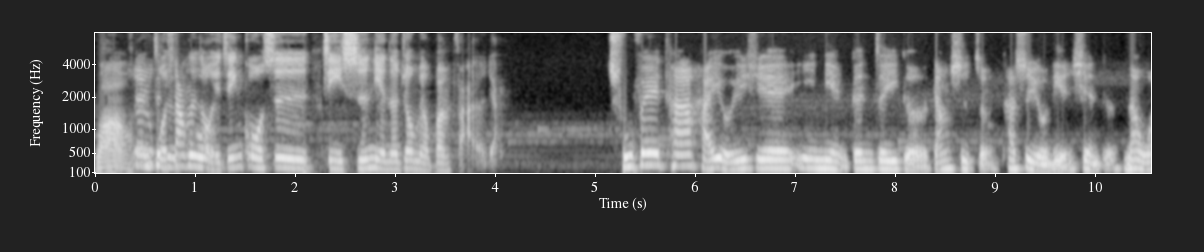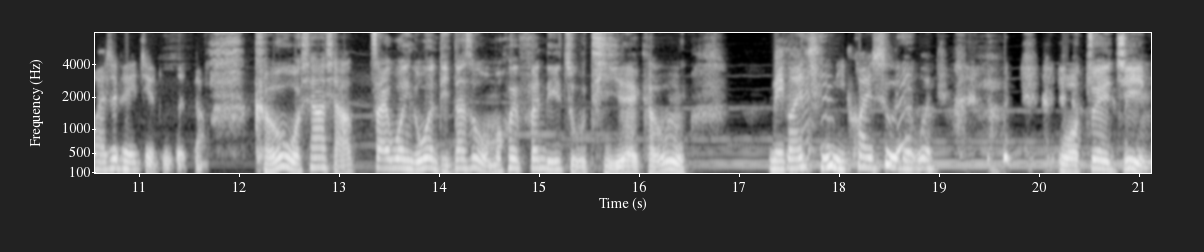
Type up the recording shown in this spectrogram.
哇哦！所以如果像那种已经过世几十年的就没有办法了，这样。除非他还有一些意念跟这一个当事者他是有连线的，那我还是可以解读得到。可恶！我现在想要再问一个问题，但是我们会分离主题耶，可恶！没关系，你快速的问。我最近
